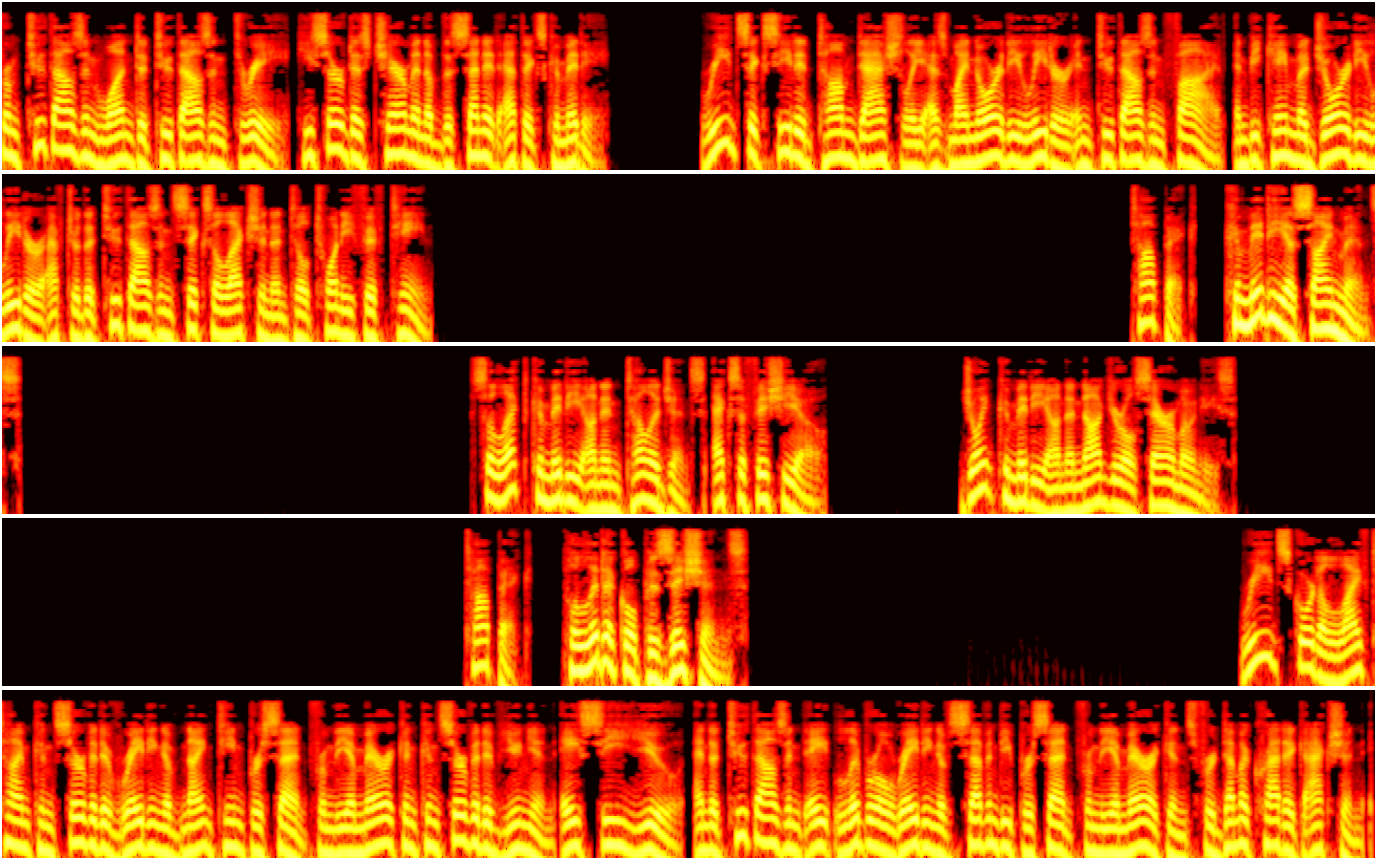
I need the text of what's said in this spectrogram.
From 2001 to 2003, he served as chairman of the Senate Ethics Committee. Reid succeeded Tom Daschle as Minority Leader in 2005, and became Majority Leader after the 2006 election until 2015. Committee assignments. Select Committee on Intelligence ex officio. Joint Committee on Inaugural Ceremonies. Topic Political positions. Reid scored a lifetime conservative rating of 19% from the American Conservative Union and a 2008 liberal rating of 70% from the Americans for Democratic Action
